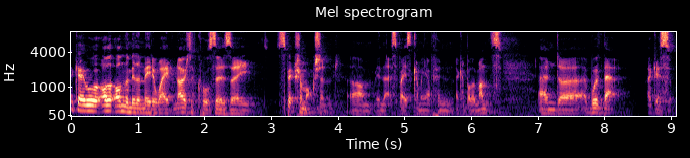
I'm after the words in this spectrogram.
Okay, well, on the millimeter wave note, of course, there's a spectrum auction um, in that space coming up in a couple of months. And uh, with that, I guess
